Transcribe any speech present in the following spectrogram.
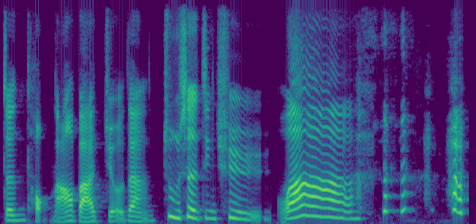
针筒，然后把酒这样注射进去，哇！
